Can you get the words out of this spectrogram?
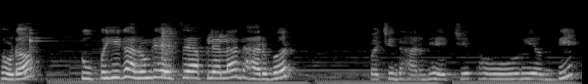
थोडं तूपही घालून घ्यायचंय आपल्याला धारभर. तुपाची धार घ्यायची थोडी अगदी.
